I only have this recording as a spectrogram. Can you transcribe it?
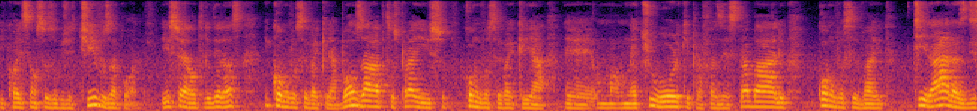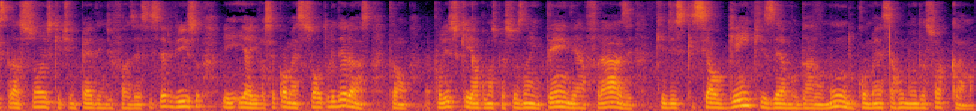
e quais são seus objetivos agora. Isso é autoliderança e como você vai criar bons hábitos para isso, como você vai criar é, uma, um network para fazer esse trabalho, como você vai tirar as distrações que te impedem de fazer esse serviço e, e, aí você começa a sua autoliderança. Então, é por isso que algumas pessoas não entendem a frase que diz que se alguém quiser mudar o mundo, comece arrumando a sua cama.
